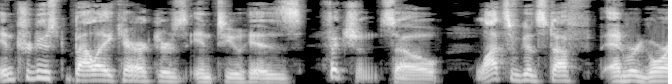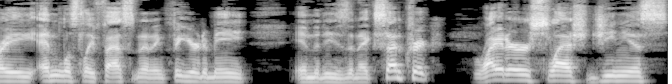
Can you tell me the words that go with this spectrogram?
introduced ballet characters into his fiction. So lots of good stuff. Edward Gorey, endlessly fascinating figure to me in that he's an eccentric writer slash genius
